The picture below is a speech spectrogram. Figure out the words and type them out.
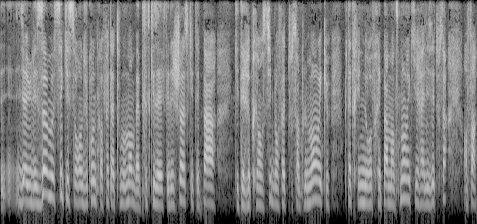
il y a eu les hommes aussi qui se sont rendus compte qu'en fait, à tout moment, bah, peut-être qu'ils avaient fait des choses qui étaient, pas, qui étaient répréhensibles, en fait, tout simplement, et que peut-être ils ne le referaient pas maintenant et qu'ils réalisaient tout ça. Enfin,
